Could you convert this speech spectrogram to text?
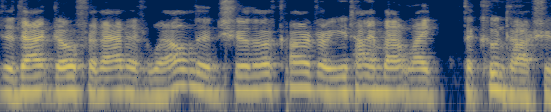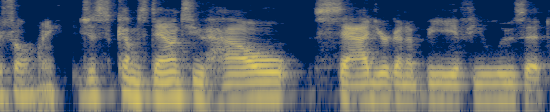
Did that go for that as well to insure those cars? Or are you talking about like the Countach you sold me? It just comes down to how sad you're going to be if you lose it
